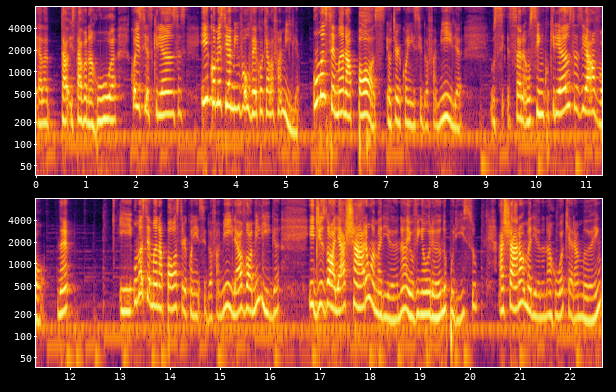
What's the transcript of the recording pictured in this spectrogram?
ela ta- estava na rua, conheci as crianças e comecei a me envolver com aquela família. Uma semana após eu ter conhecido a família, os, eram cinco crianças e a avó, né? E uma semana após ter conhecido a família, a avó me liga e diz: Olha, acharam a Mariana, eu vinha orando por isso. Acharam a Mariana na rua, que era a mãe,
